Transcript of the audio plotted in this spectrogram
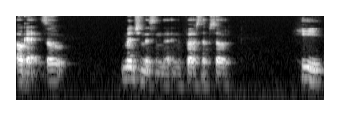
Okay, so mentioned this in the in the first episode. He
